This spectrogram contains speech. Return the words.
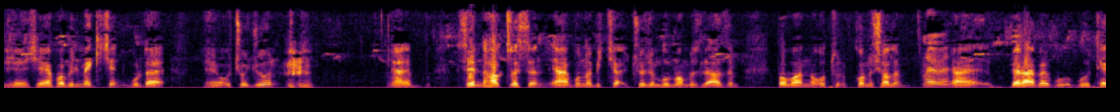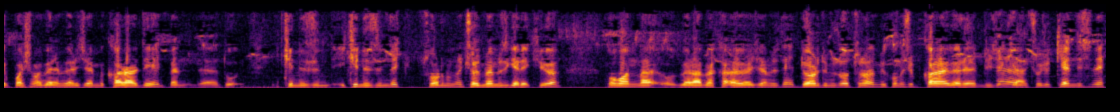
e, şey yapabilmek için burada e, o çocuğun yani sen haklısın. Yani buna bir çözüm bulmamız lazım. Babanla oturup konuşalım. Evet. Yani beraber bu, bu tek başıma benim vereceğim bir karar değil. Ben e, do- ikinizin ikinizin de sorununu çözmemiz gerekiyor. Babanla beraber karar vereceğimizde dördümüz oturalım bir konuşup karar verelim diyecek. Evet. Yani çocuk kendisini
